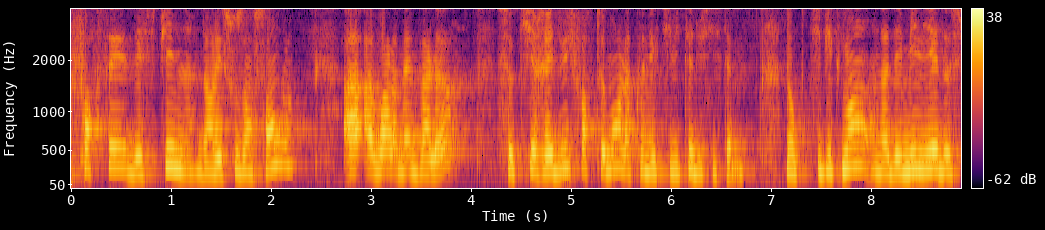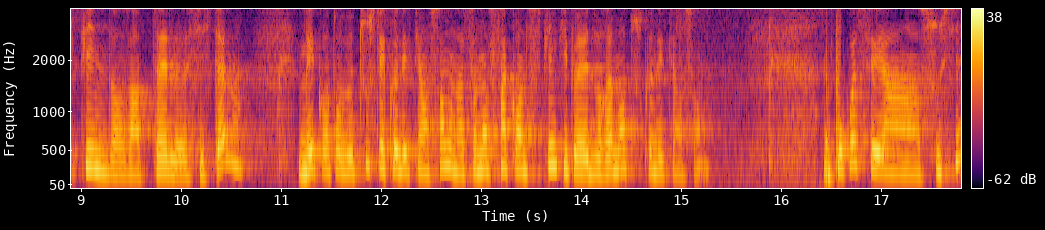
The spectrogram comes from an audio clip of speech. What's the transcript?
forcer des spins dans les sous-ensembles à avoir la même valeur ce qui réduit fortement la connectivité du système. Donc typiquement, on a des milliers de spins dans un tel système, mais quand on veut tous les connecter ensemble, on a seulement 50 spins qui peuvent être vraiment tous connectés ensemble. Pourquoi c'est un souci?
